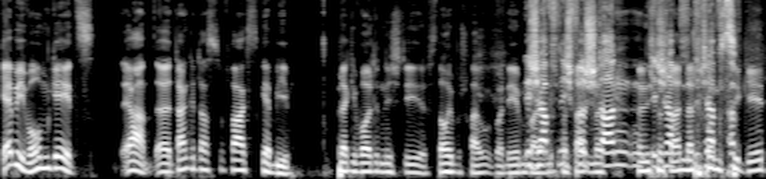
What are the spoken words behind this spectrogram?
Gabby, worum geht's? Ja, äh, danke, dass du fragst, Gabby. Blackie wollte nicht die Storybeschreibung übernehmen. Ich hab's nicht hat, verstanden. er nicht Ich verstanden hab's- hat, ich hab's- geht.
